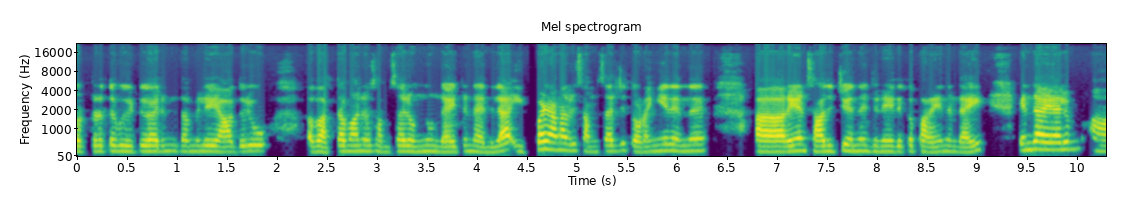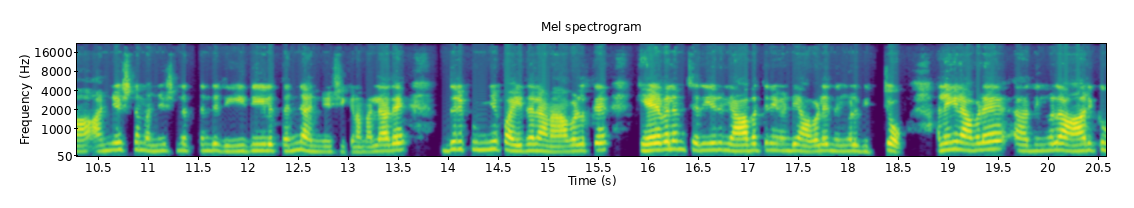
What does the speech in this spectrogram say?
തൊട്ടടുത്ത വീട്ടുകാരും തമ്മിൽ യാതൊരു വർത്തമാനവും സംസാരവും ഒന്നും ഉണ്ടായിട്ടുണ്ടായിരുന്നില്ല. ഇപ്പോഴാണ് അവർ സംസാരിച്ച് തുടങ്ങിയതെന്ന് അറിയാൻ സാധിച്ചു എന്ന് ജുനൈദൊക്കെ പറയുന്നുണ്ടായി. എന്തായാലും അന്വേഷണം അന്വേഷണത്തിന്റെ രീതിയിൽ തന്നെ അന്വേഷിക്കണം. അല്ലാതെ ഇതൊരു കുഞ്ഞു പൈതലാണ്. അവൾക്ക് കേവലം ചെറിയൊരു ലാഭത്തിന് വേണ്ടി അവളെ നിങ്ങൾ വിറ്റോ? അല്ലെങ്കിൽ അവളെ നിങ്ങൾ ആർക്ക്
